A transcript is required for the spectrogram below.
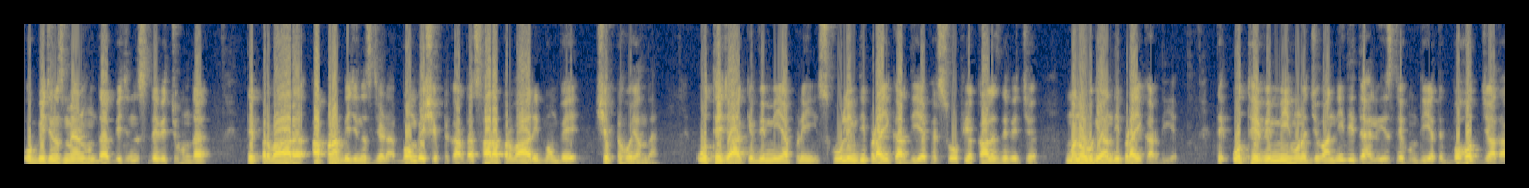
ਉਹ ਬਿਜ਼ਨਸਮੈਨ ਹੁੰਦਾ ਬਿਜ਼ਨਸ ਦੇ ਵਿੱਚ ਹੁੰਦਾ ਤੇ ਪਰਿਵਾਰ ਆਪਣਾ ਬਿਜ਼ਨਸ ਜਿਹੜਾ, ਬੰਬੇ ਸ਼ਿਫਟ ਕਰਦਾ, ਸਾਰਾ ਪਰਿਵਾਰ ਹੀ ਬੰਬੇ ਸ਼ਿਫਟ ਹੋ ਜਾਂਦਾ ਉੱਥੇ ਜਾ ਕੇ ਵਿਮੀ ਆਪਣੀ ਸਕੂਲਿੰਗ ਦੀ ਪੜ੍ਹਾਈ ਕਰਦੀ ਹੈ, ਫਿਰ ਸੋਫੀਆ ਕਾਲਜ ਦੇ ਵਿੱਚ ਮਨੋਵਿਗਿਆਨ ਦੀ ਪੜ੍ਹਾਈ ਕਰਦੀ ਹੈ। ਤੇ ਉੱਥੇ ਵਿੰਮੀ ਹੁਣ ਜਵਾਨੀ ਦੀ ਦਹਲੀਜ਼ ਤੇ ਹੁੰਦੀ ਹੈ ਤੇ ਬਹੁਤ ਜ਼ਿਆਦਾ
